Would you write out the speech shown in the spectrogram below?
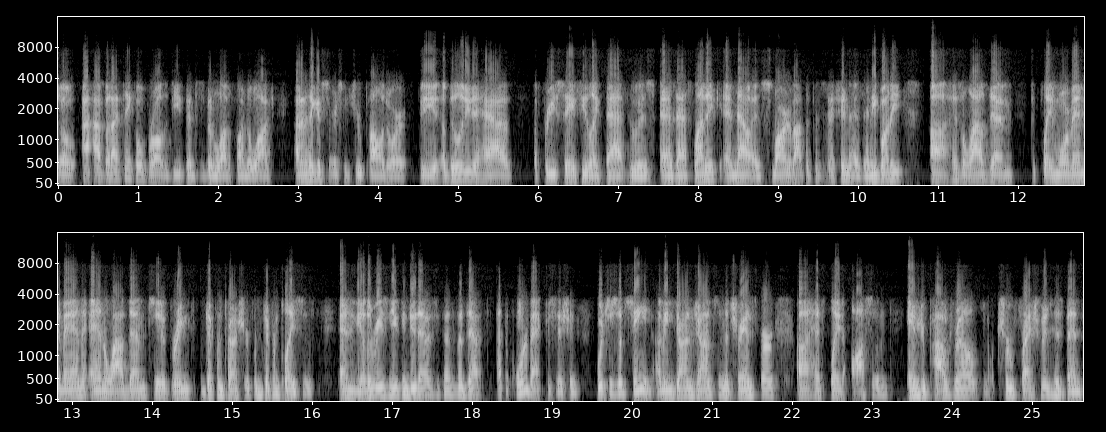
so, I, I, but I think overall the defense has been a lot of fun to watch. And I think it starts with Drew Polidor. The ability to have a free safety like that, who is as athletic and now as smart about the position as anybody, uh, has allowed them to play more man to man and allowed them to bring different pressure from different places. And the other reason you can do that is because of the depth at the cornerback position, which is obscene. I mean, John Johnson, the transfer, uh, has played awesome. Andrew Powdrell, you know, true freshman, has been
